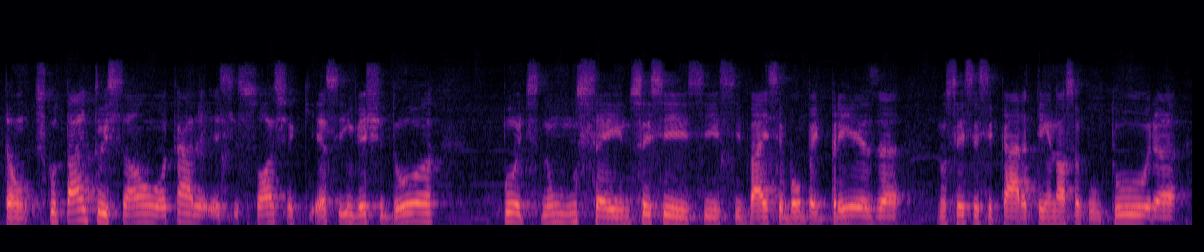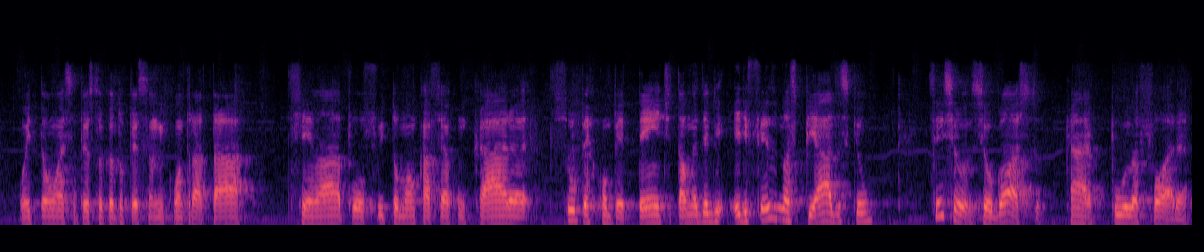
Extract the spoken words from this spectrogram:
Então, escutar a intuição, cara, esse sócio aqui, esse investidor, putz, não, não sei, não sei se, se, se vai ser bom para a empresa, não sei se esse cara tem a nossa cultura, ou então essa pessoa que eu estou pensando em contratar, sei lá, pô, fui tomar um café com um cara super competente e tal, mas ele, ele fez umas piadas que eu não sei se eu, se eu gosto, cara, pula fora,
